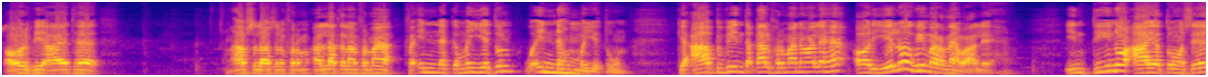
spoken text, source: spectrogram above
اور بھی آیت ہے، آپ صلی اللہ علیہ وسلم فرما، اللہ تعالیٰ نے فرمایا، فَإِنَّكَ مَيَّتٌ وَإِنَّهُمْ مَيَّتُونَ۔ کہ آپ بھی انتقال فرمانے والے ہیں اور یہ لوگ بھی مرنے والے ہیں۔ ان تینوں آیتوں سے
